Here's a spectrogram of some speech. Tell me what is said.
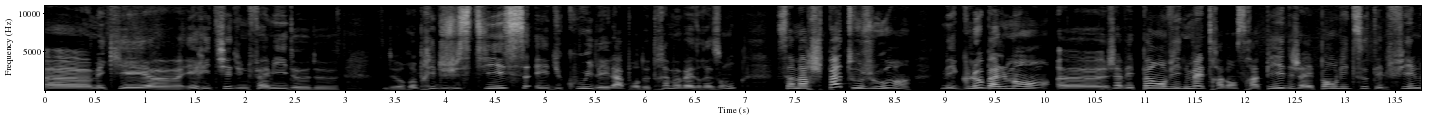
euh, mais qui est euh, héritier d'une famille de, de, de repris de justice, et du coup il est là pour de très mauvaises raisons. Ça marche pas toujours, mais globalement, euh, j'avais pas envie de mettre avance rapide, j'avais pas envie de sauter le film.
